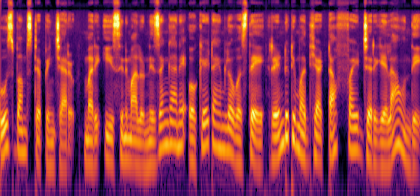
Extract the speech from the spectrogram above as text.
గూస్ బంప్స్ తెప్పించారు. మరి ఈ సినిమాలు నిజంగానే ఒకే టైంలో వస్తే రెండుటి మధ్య టఫ్ ఫైట్ జరిగేలా ఉంది.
